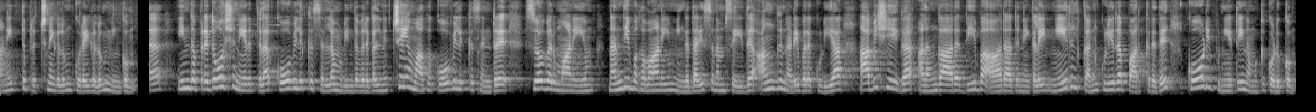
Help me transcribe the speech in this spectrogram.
அனைத்து பிரச்சனைகளும் குறைகளும் நீங்கும். இந்த பிரதோஷ நேரத்தில் கோவிலுக்கு செல்ல முடிந்தவர்கள் நிச்சயமாக கோவிலுக்கு சென்று சிவபெருமானையும் நந்தி பகவானையும் நீங்கள் தரிசனம் செய்து அங்கு நடைபெறக்கூடிய அபிஷேக அலங்கார தீப ஆராதனைகளை நேரில் கண்குளிர பார்க்கிறது கோடி புண்ணியத்தை நமக்கு கொடுக்கும்.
